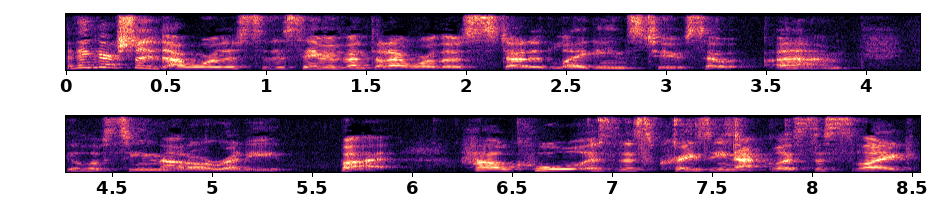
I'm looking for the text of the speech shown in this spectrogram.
I think actually I wore this to the same event that I wore those studded leggings to. So um, you'll have seen that already. But how cool is this crazy necklace? This like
